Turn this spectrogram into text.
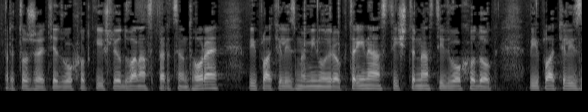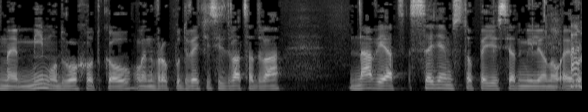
pretože tie dôchodky išli o 12% hore. Vyplatili sme minulý rok 13. 14. dôchodok. Vyplatili sme mimo dôchodkov len v roku 2022 naviac 750 miliónov Pán eur.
